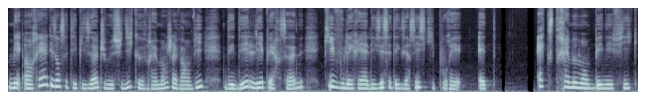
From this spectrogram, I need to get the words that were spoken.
mais en réalisant cet épisode, je me suis dit que vraiment j'avais envie d'aider les personnes qui voulaient réaliser cet exercice qui pourrait être extrêmement bénéfique,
